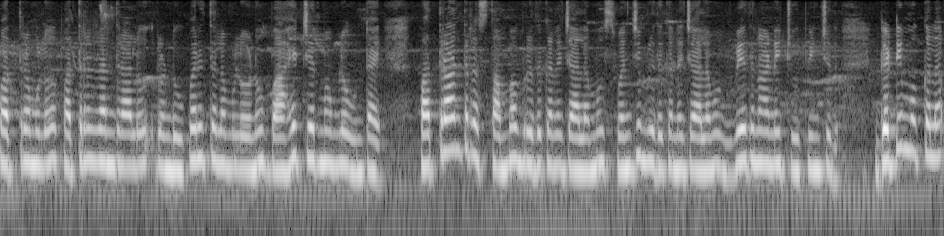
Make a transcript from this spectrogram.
పత్రములో పత్రరంధ్రాలు రెండు ఉపరితలములోను బాహ్య చర్మంలో ఉంటాయి. పత్రాంతర స్తంభ మృదుకణ జాలము స్వంజి మృదుకణ జాలము విభేదనాన్ని చూపించదు. గడ్డి మొక్కల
